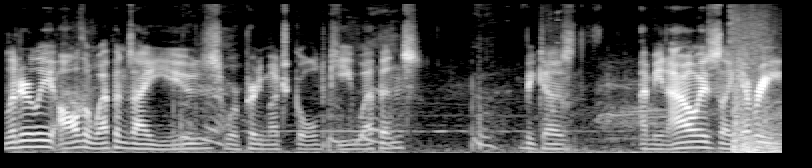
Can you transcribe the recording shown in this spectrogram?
Literally, all the weapons I use were pretty much gold key weapons. Because, I mean, I always, like, every...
